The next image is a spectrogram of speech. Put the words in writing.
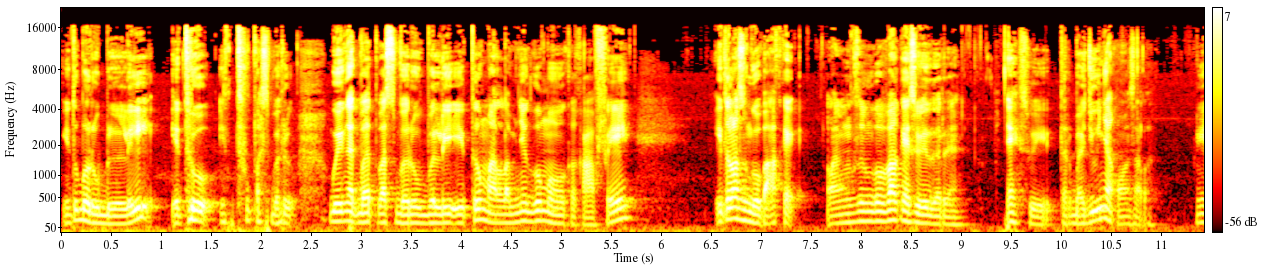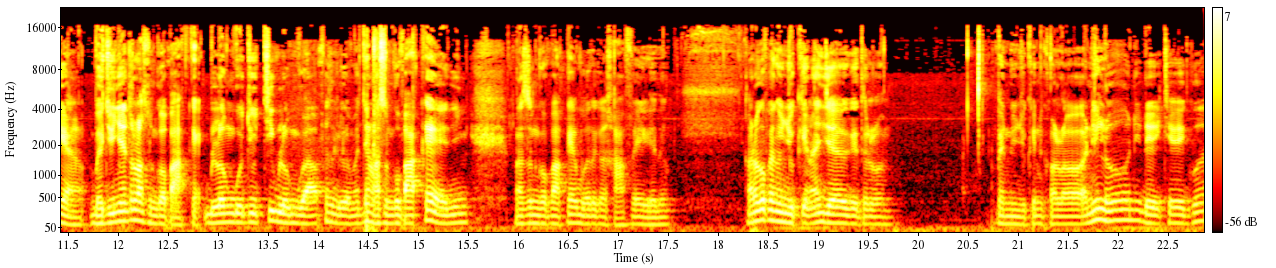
itu baru beli itu itu pas baru gue ingat banget pas baru beli itu malamnya gue mau ke kafe itu langsung gue pakai. Langsung gue pakai sweaternya. Eh sweater bajunya kalau nggak salah iya bajunya itu langsung gue pakai. Belum gue cuci belum gue apa segala macam langsung gue pakai anjing. Langsung gue pakai buat ke kafe gitu. Karena gue pengen nunjukin aja gitu loh. Pengen nunjukin kalau ini loh ini dari cewek gue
